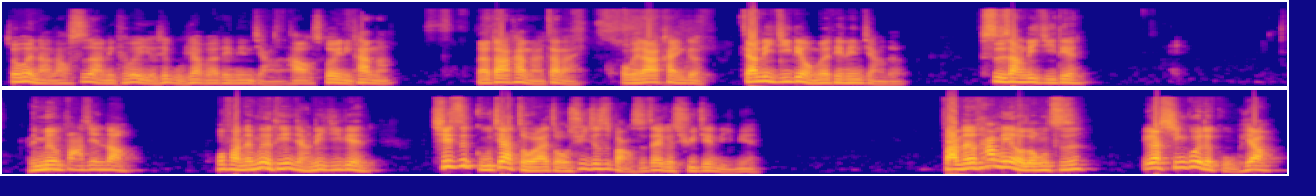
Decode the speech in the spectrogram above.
所以会拿老师啊，你可不可以有些股票不要天天讲了？好，所以你看呢？来，大家看来，再来，我给大家看一个，像利基店，我们要天天讲的。事实上，利基店，你没有发现到，我反正没有天天讲利基店，其实股价走来走去就是保持在一个区间里面。反而它没有融资，因为新贵的股票，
